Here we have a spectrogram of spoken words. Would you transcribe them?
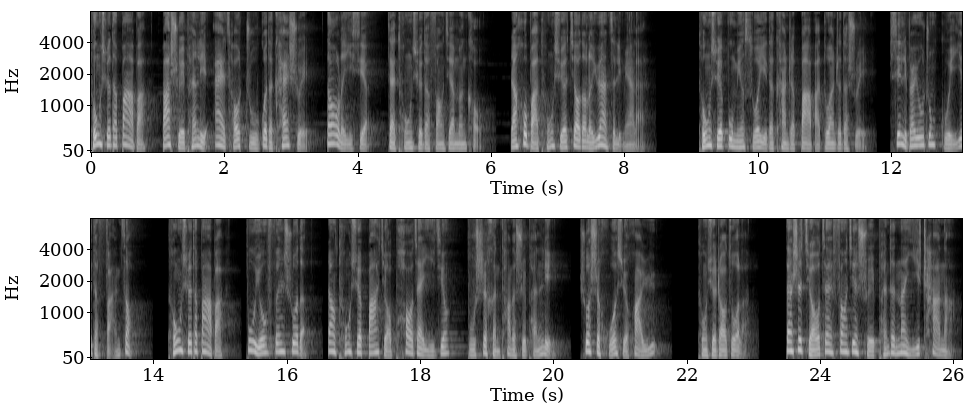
同学的爸爸把水盆里艾草煮过的开水倒了一些在同学的房间门口，然后把同学叫到了院子里面来。同学不明所以的看着爸爸端着的水，心里边有种诡异的烦躁。同学的爸爸不由分说的让同学把脚泡在已经不是很烫的水盆里，说是活血化瘀。同学照做了。但是脚在放进水盆的那一刹那，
